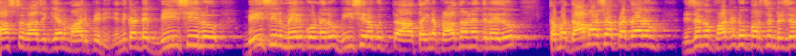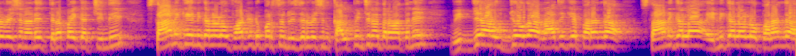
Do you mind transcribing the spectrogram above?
రాష్ట్ర రాజకీయాలు మారిపోయినాయి. ఎందుకంటే బీసీలు బీసీలు మేల్కొన్నారు. బీసీలకు తగిన ప్రాధాన్యత లేదు. తమ దామాషా ప్రకారం నిజంగా ఫార్టీ టూ పర్సెంట్ రిజర్వేషన్ అనేది తెరపైకి వచ్చింది స్థానిక ఎన్నికలలో ఫార్టీ టూ పర్సెంట్ రిజర్వేషన్ కల్పించిన తర్వాతనే విద్యా ఉద్యోగ రాజకీయ పరంగా స్థానికల ఎన్నికలలో పరంగా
